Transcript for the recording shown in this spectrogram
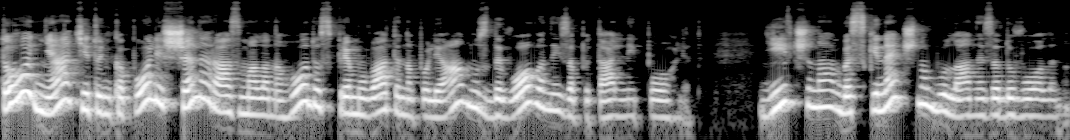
Того дня тітонька Полі ще не раз мала нагоду спрямувати на Поліану здивований запитальний погляд. Дівчина безкінечно була незадоволена.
